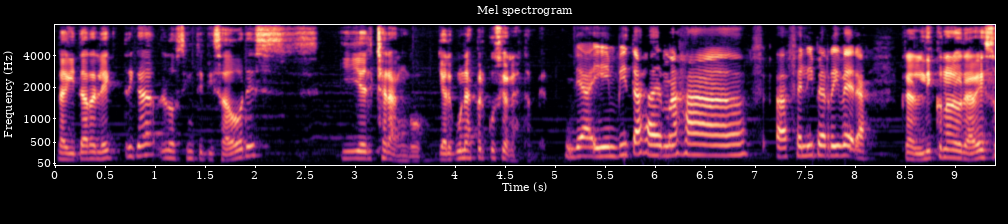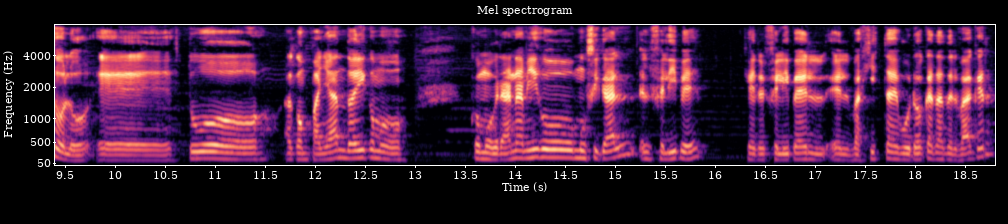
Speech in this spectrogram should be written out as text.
la guitarra eléctrica, los sintetizadores y el charango, y algunas percusiones también. Ya, y invitas además a, Felipe Rivera. Claro, el disco no lo grabé solo, eh, estuvo acompañando ahí como, como gran amigo musical el Felipe, que era el Felipe el, el bajista de Burócratas del Baker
